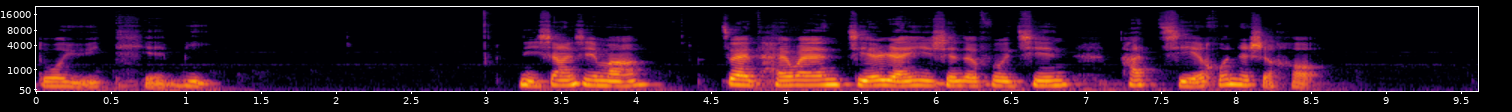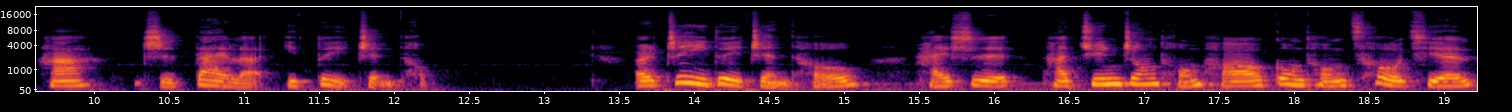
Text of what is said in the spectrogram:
多于甜蜜。你相信吗？在台湾孑然一身的父亲，他结婚的时候，他只带了一对枕头，而这一对枕头还是他军中同袍共同凑钱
